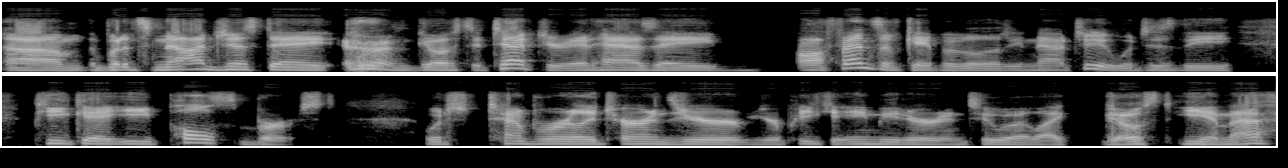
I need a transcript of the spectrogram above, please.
Um, but it's not just a ghost detector; it has a offensive capability now too, which is the PKE pulse burst, which temporarily turns your your PKE meter into a like ghost EMF.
